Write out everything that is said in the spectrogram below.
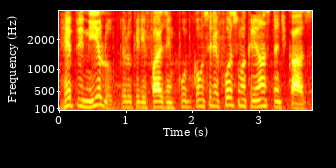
reprimi-lo pelo que ele faz em público, como se ele fosse uma criança dentro de casa.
